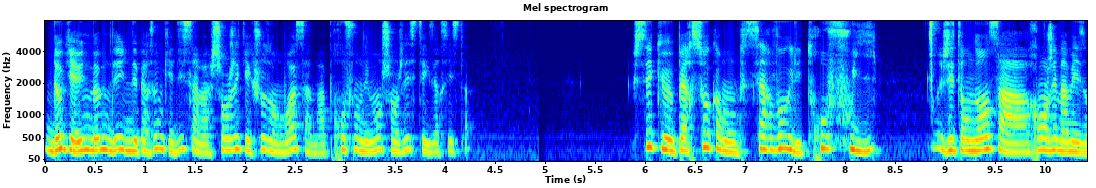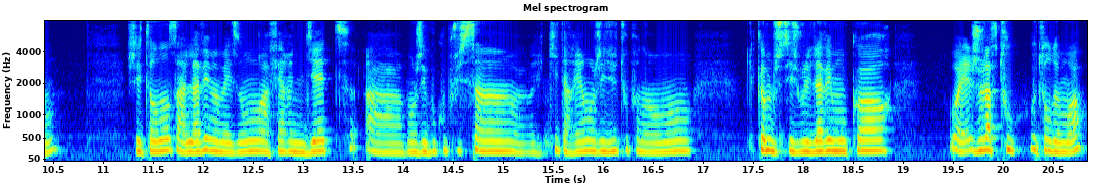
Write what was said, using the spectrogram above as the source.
Donc il y a une, même une des personnes qui a dit ça m'a changé quelque chose en moi, ça m'a profondément changé cet exercice-là. Je sais que perso, quand mon cerveau il est trop fouillis, j'ai tendance à ranger ma maison, j'ai tendance à laver ma maison, à faire une diète, à manger beaucoup plus sain, euh, quitte à rien manger du tout pendant un moment. Comme si je voulais laver mon corps. Ouais, je lave tout autour de moi.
